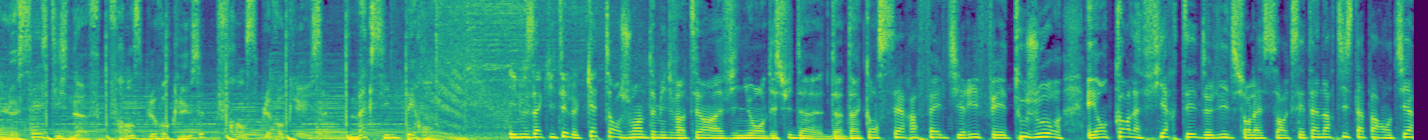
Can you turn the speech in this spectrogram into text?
Le 16-19, France Bleu Vaucluse, France Bleu Vaucluse. Maxime Perron. Il nous a quitté le 14 juin 2021 à Avignon des suites d'un- cancer. Raphaël Thierry fait toujours et encore la fierté de l'île sur la Sorgue. C'est un artiste à part entière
